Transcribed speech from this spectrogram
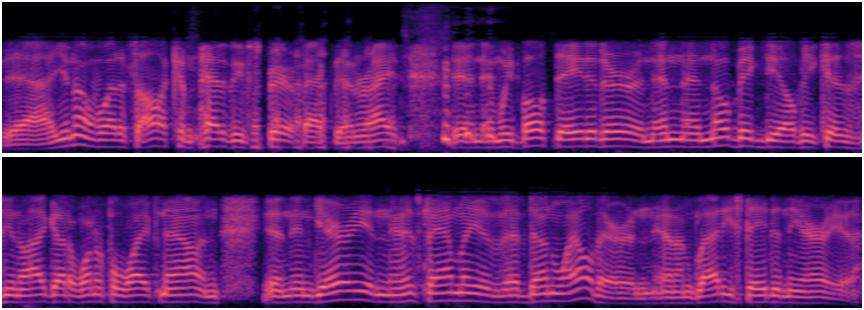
Yeah, you know what? It's all a competitive spirit back then, right? And and we both dated her, and and, and no big deal because you know I got a wonderful wife now, and and, and Gary and his family have, have done well there, and and I'm glad he stayed in the area.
